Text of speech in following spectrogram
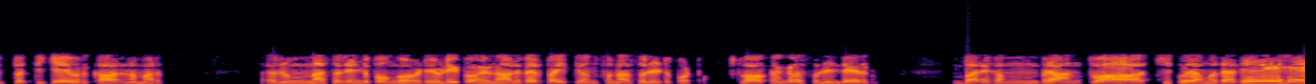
உற்பத்திக்கே ஒரு காரணமா இருக்கு. ரொம்ப சொல்லிட்டு போங்க அப்படி எப்படி இப்போ நாலு பேர் பைத்தியம்னு சொன்னா சொல்லிட்டு போட்டோம் ஸ்லோகங்களை சொல்லிட்டே இருக்கும் பர்ஹம் பிராந்த்வா சிகுரமுததேஹே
